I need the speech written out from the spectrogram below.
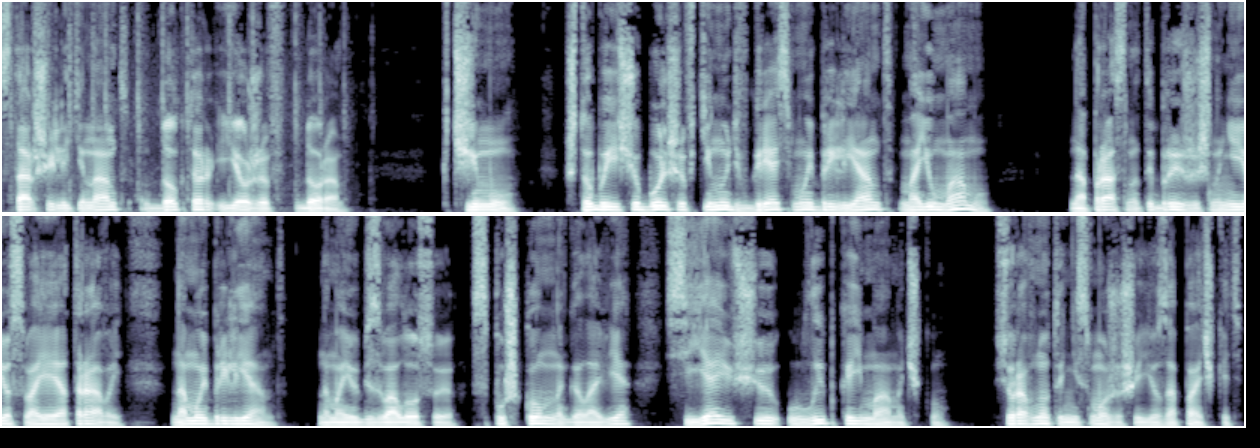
старший лейтенант доктор Ежев Дора. К чему? Чтобы еще больше втянуть в грязь мой бриллиант, мою маму? Напрасно ты брыжешь на нее своей отравой, на мой бриллиант, на мою безволосую, с пушком на голове, сияющую улыбкой мамочку. Все равно ты не сможешь ее запачкать.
